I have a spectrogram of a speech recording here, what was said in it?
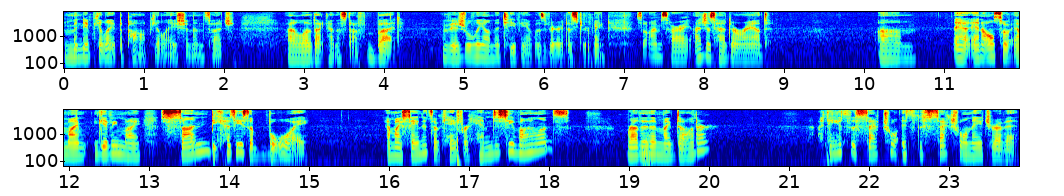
manipulate the population and such. I love that kind of stuff. But visually on the TV, it was very disturbing. So I'm sorry. I just had to rant. Um, and, and also, am I giving my son, because he's a boy, am I saying it's okay for him to see violence rather than my daughter? I think it's the sexual it's the sexual nature of it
